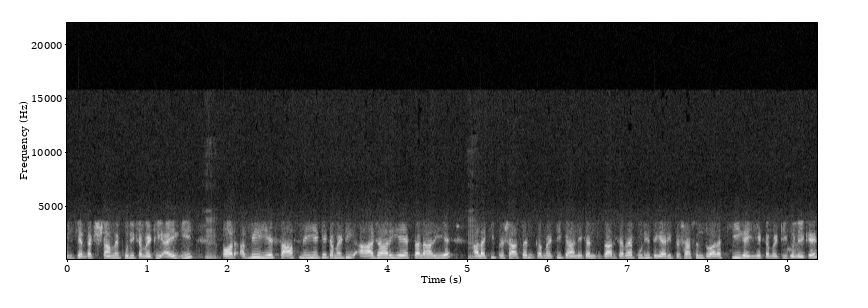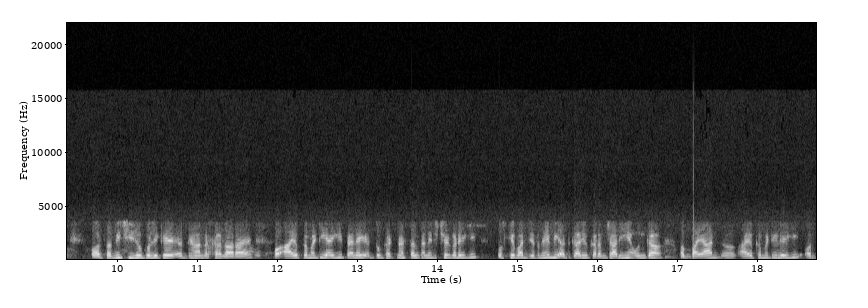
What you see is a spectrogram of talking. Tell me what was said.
उनकी अध्यक्षता में पूरी कमेटी आएगी। और अभी ये साफ़ नहीं है कि कमेटी आज आ रही है या कल आ रही है। हालाँकि प्रशासन कमेटी के आने का इंतज़ार कर रहा है। पूरी तैयारी प्रशासन द्वारा की गई है कमेटी को लेकर और सभी चीज़ों को लेकर ध्यान रखा जा रहा है। और आयोग कमेटी आएगी पहले तो घटनास्थल का निरीक्षण करेगी। उसके बाद जितने भी अधिकारी कर्मचारी हैं उनका बयान आयोग कमेटी लेगी। और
